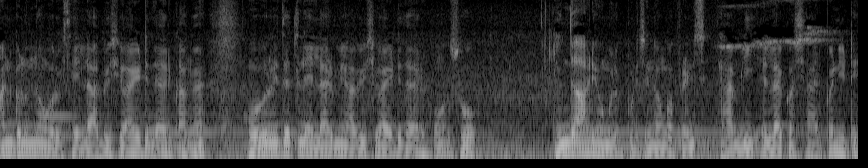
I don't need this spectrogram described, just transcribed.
ஆண்களும் தான் ஒரு சைடில் அபியூசிவ் ஆகிட்டு தான் இருக்காங்க. ஒவ்வொரு விதத்தில் எல்லாருமே அபியூசிவ் ஆகிட்டு தான் இருக்கும். ஸோ இந்த ஆடியோ உங்களுக்கு பிடிச்சிருந்தா உங்கள் ஃப்ரெண்ட்ஸ் ஃபேமிலி எல்லாருக்கும் ஷேர் பண்ணிவிட்டு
